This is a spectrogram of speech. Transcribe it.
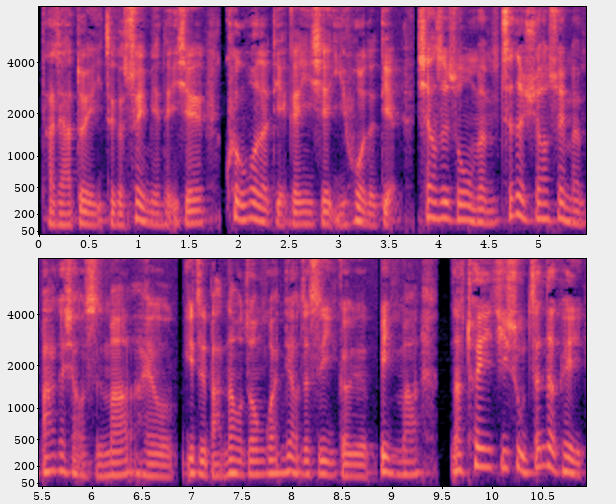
大家对这个睡眠的一些困惑的点跟一些疑惑的点，像是说我们真的需要睡满八个小时吗？还有一直把闹钟关掉，这是一个病吗？那褪黑激素真的可以？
